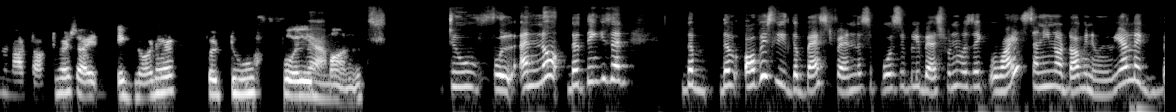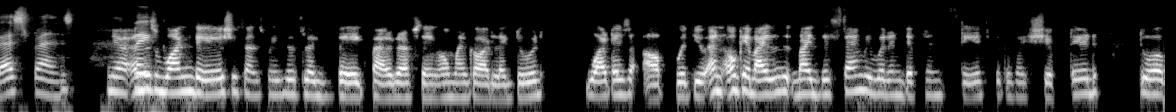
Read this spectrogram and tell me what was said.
not talk to her. So I ignored her for two full Yeah. months. Two full. And no, the thing is that the the obviously the best friend, the supposedly best friend, was like, "Why is Sunny not talking to me? We are like best friends." Yeah, and this one day she sends me this like big paragraph saying, "Oh my god, like dude, what is up with you?" And okay, by this, by this time we were in different states because I shifted to a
